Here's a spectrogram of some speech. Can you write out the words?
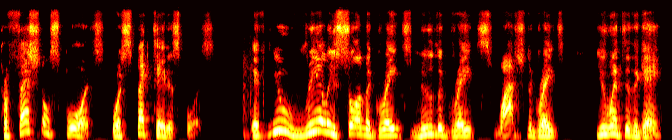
professional sports were spectator sports. If you really saw the greats, knew the greats, watched the greats, you went to the game.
